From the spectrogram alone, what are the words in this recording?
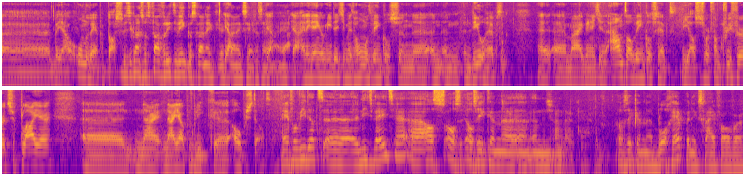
uh, bij jouw onderwerpen passen. Dus ik kan een soort favoriete winkels kan ik, kan ik zeggen. Zeg ja. Maar. Ja. ja. en ik denk ook niet dat je met 100 winkels een, een, een, een deal hebt. Uh, maar ik denk dat je een aantal winkels hebt die als een soort van preferred supplier uh, naar, naar jouw publiek openstelt. En voor wie dat niet weet, als, als, als ik een, een, leuk, als ik een blog heb en ik schrijf over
